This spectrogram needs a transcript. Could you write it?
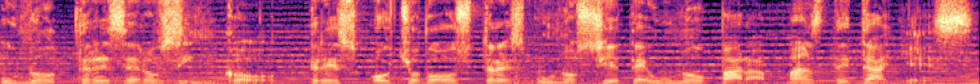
1-305-382-3171 para más detalles.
